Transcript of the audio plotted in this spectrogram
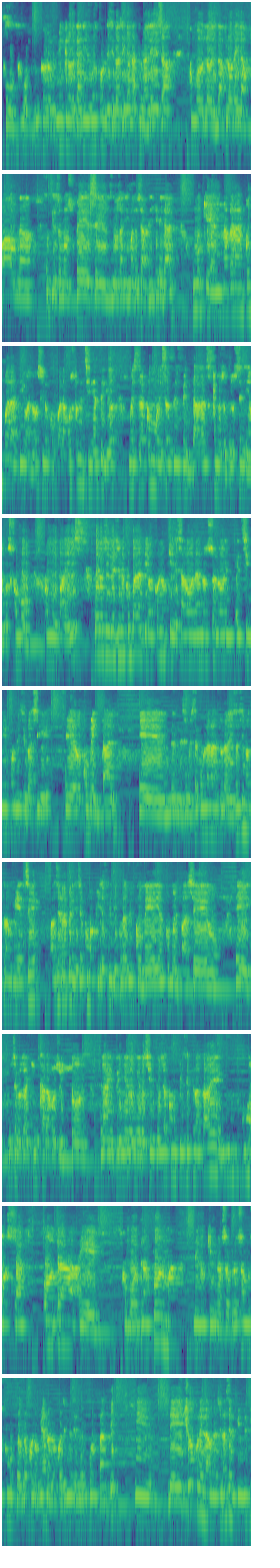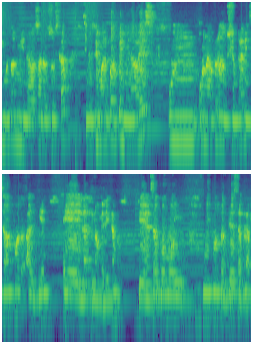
como, como microorganismos, por decirlo así, la naturaleza, como lo es la flora y la fauna, lo que son los peces, los animales, o sea, en general, como que hay una gran comparativa, ¿no? Si lo comparamos con el cine anterior, muestra como esas desventajas que nosotros teníamos como, como país, pero si es una comparativa con lo que es ahora, no solo el, el cine, por decirlo así, eh, documental, eh, donde se muestra como la naturaleza, sino también se hace referencia como a aquellas películas de comedia, como El Paseo, eh, usted no sabe quién carajo soy todo, la gente ñero, ñero, siempre, o sea, como que se trata de mostrar otra, eh, como otra forma de lo que nosotros somos como pueblo colombiano, lo cual me hace muy importante. Y de hecho, con el Abrazo de la Serpiente fuimos nominados a los Oscar, si no estoy mal, por primera vez, un, una producción realizada por alguien eh, latinoamericano que es algo muy, muy importante destacar.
